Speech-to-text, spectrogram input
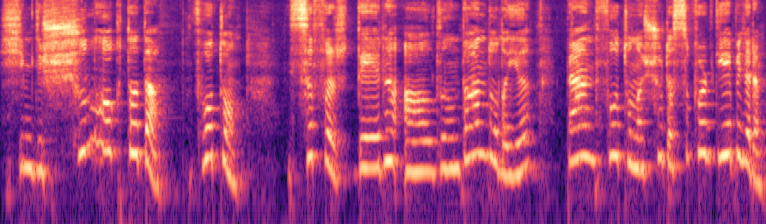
Şimdi şu noktada foton sıfır değerini aldığından dolayı ben fotona şurada sıfır diyebilirim.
